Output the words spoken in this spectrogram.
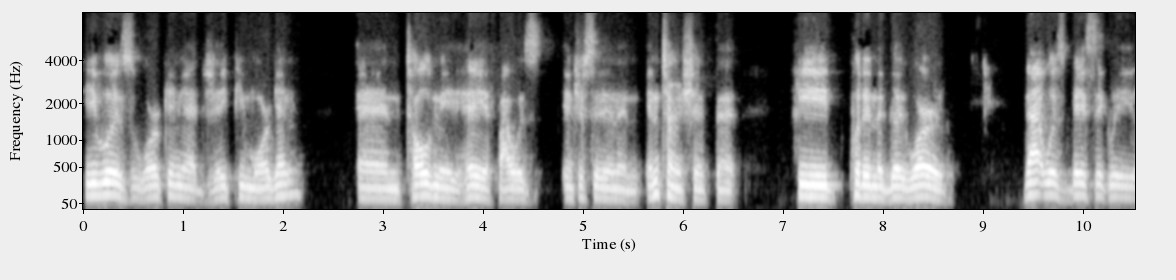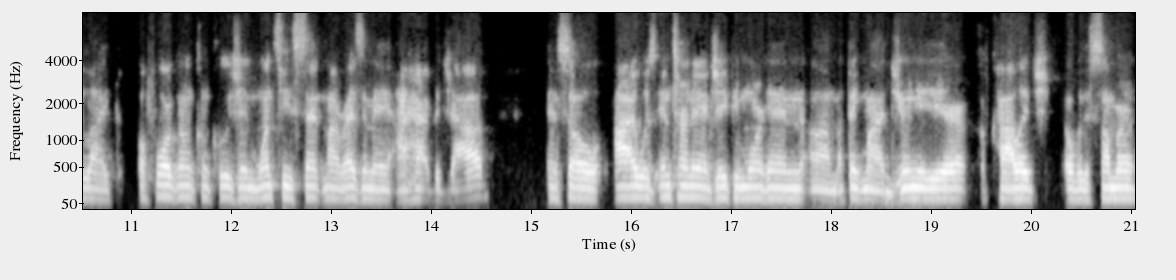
he was working at jp morgan and told me, hey, if I was interested in an internship, that he'd put in a good word. That was basically like a foregone conclusion. Once he sent my resume, I had the job. And so I was interning at JP Morgan, um, I think my junior year of college over the summer,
